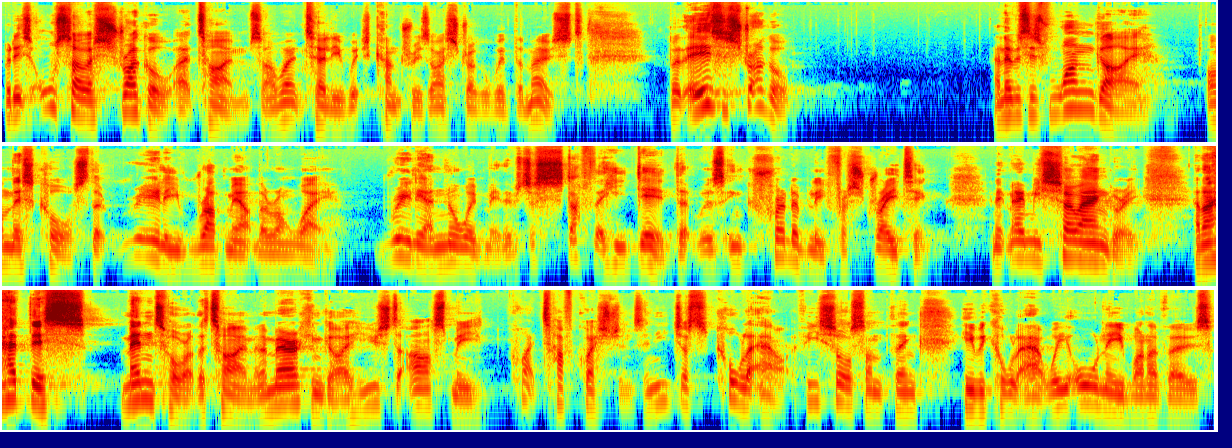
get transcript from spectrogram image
But it's also a struggle at times. I won't tell you which countries I struggle with the most, but it is a struggle. And there was this one guy on this course that really rubbed me up the wrong way, really annoyed me. There was just stuff that he did that was incredibly frustrating. And it made me so angry. And I had this mentor at the time, an American guy, who used to ask me quite tough questions. And he'd just call it out. If he saw something, he would call it out. We all need one of those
